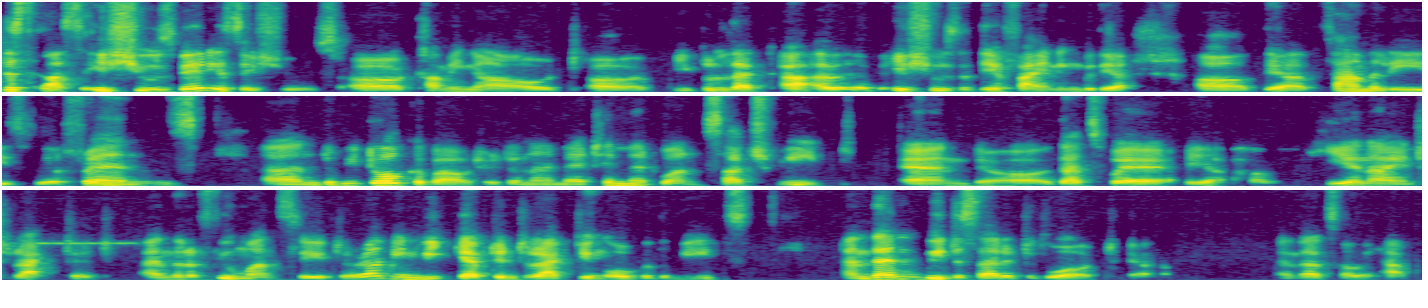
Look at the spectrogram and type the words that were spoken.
discuss issues, various issues uh, coming out, uh, people that uh, uh, issues that they're finding with their uh, their families, their friends, and we talk about it. And I met him at one such meet, and uh, that's where yeah, uh, he and I interacted. And then a few months later, I mean, we kept interacting over the meets. And then we decided to go out together. And that's how it happened.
